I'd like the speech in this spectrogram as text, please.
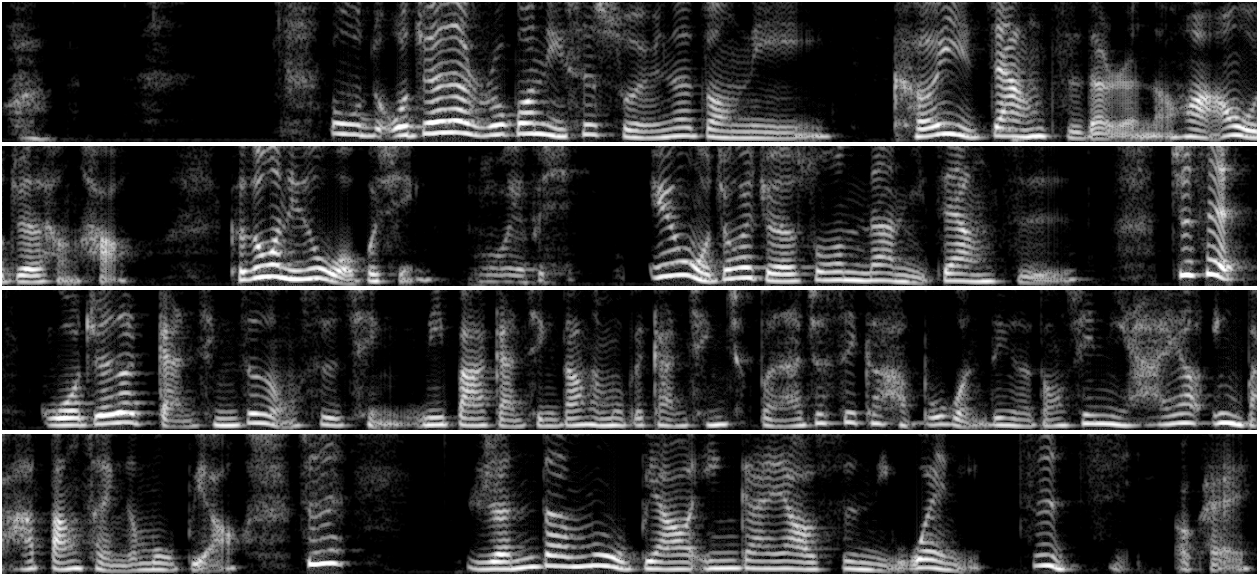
我我觉得如果你是属于那种你可以这样子的人的话，啊，我觉得很好。可是问题是我不行。我也不行，因为我就会觉得说，那你这样子，就是我觉得感情这种事情，你把感情当成目标，感情就本来就是一个很不稳定的东西，你还要硬把它当成一个目标，就是人的目标应该要是你为你自己，OK。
